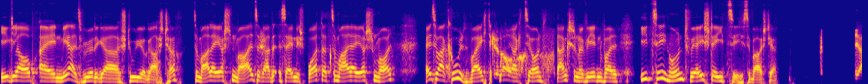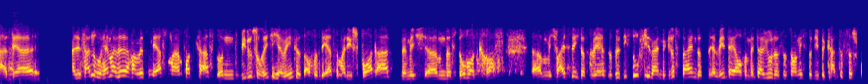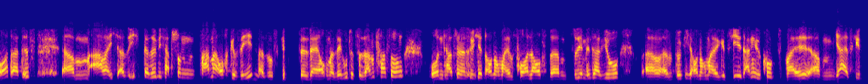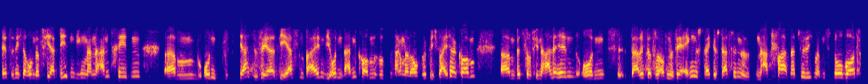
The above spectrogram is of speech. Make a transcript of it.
ich glaube, ein mehr als würdiger Studiogast. Ha? Zum allerersten Mal, sogar seine Sportart zum allerersten Mal. Es war cool, war echt eine genau. coole Aktion. Dankeschön auf jeden Fall, Itzi. Und wer ist der Itzi, Sebastian? Ja, der Alessandro Hämmerle haben wir zum ersten Mal im Podcast und wie du schon richtig erwähnt hast, auch das erste Mal die Sportart, nämlich ähm, das Snowboard Cross. Ähm, ich weiß nicht, das, wär, das wird nicht so viel in einem Begriff sein, das erwähnt er ja auch im Interview, dass es noch nicht so die bekannteste Sportart ist. Ähm, aber ich, also ich persönlich habe schon ein paar Mal auch gesehen, also es gibt äh, da ja auch immer sehr gute Zusammenfassungen und hast mir natürlich jetzt auch nochmal im Vorlauf ähm, zu dem Interview äh, wirklich auch nochmal gezielt angeguckt, weil ähm, ja, es geht letztendlich darum, dass vier Athleten gegeneinander antreten ähm, und ja, sehr die ersten beiden, die unten ankommen, sozusagen dann auch wirklich weiterkommen ähm, bis zum Finale hin. Und dadurch, dass es auf einer sehr engen Strecke stattfindet, das ist eine Abfahrt natürlich mit dem Snowboard,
